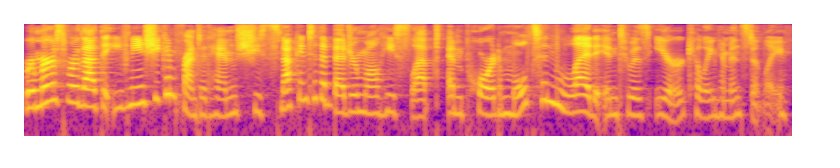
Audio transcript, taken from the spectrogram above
Rumors were that the evening she confronted him, she snuck into the bedroom while he slept and poured molten lead into his ear, killing him instantly.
